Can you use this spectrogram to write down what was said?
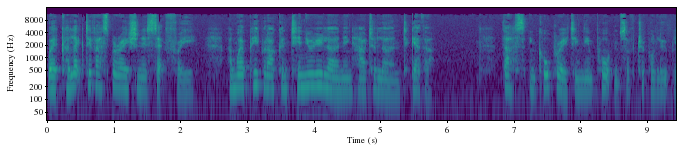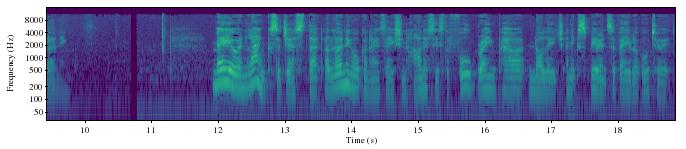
where collective aspiration is set free, and where people are continually learning how to learn together, thus incorporating the importance of triple loop learning. Mayo and Lank suggest that a learning organisation harnesses the full brain power, knowledge, and experience available to it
